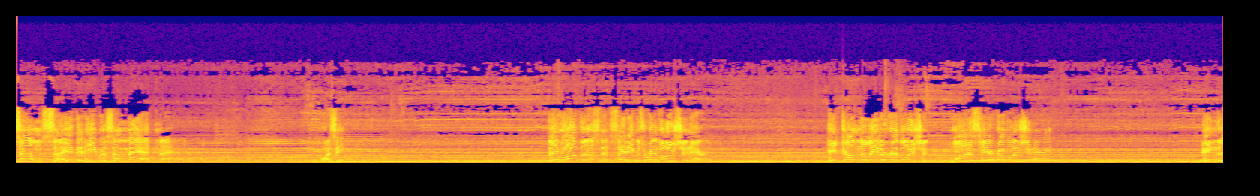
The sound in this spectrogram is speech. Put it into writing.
Some say that he was a madman. Was he? There were others that said he was revolutionary. He'd come to lead a revolution. Was he a revolutionary? in the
